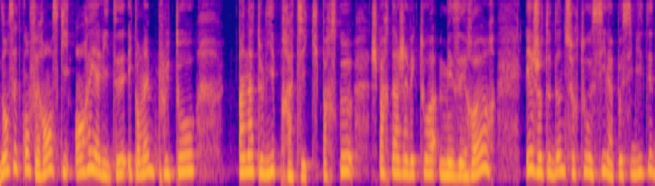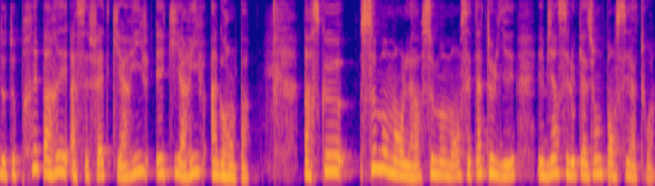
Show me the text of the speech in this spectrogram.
Dans cette conférence, qui en réalité est quand même plutôt un atelier pratique parce que je partage avec toi mes erreurs et je te donne surtout aussi la possibilité de te préparer à ces fêtes qui arrivent et qui arrivent à grands pas. Parce que ce moment-là, ce moment, cet atelier, eh bien c'est l'occasion de penser à toi.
